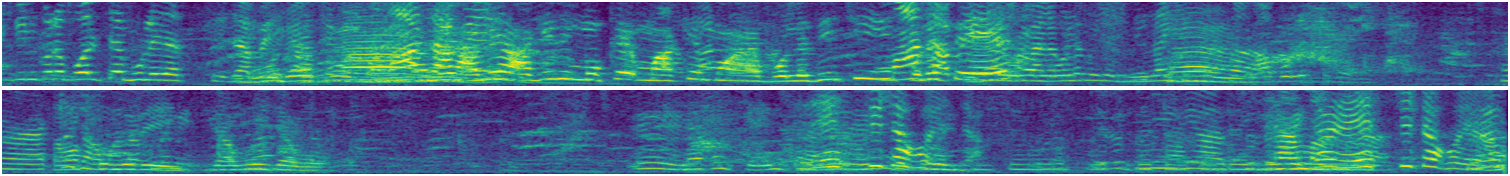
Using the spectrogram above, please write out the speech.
একদিন করে বলছে ভুলে যাচ্ছে যাবে। মা যাবে। আমি আগে দিন মুখে মাকে মা- বলে দিয়েছি মা যাবে। হ্যাঁ একটু সুন্দরী যাবোই যাব। রেস্টিটা হয়ে যাক আমার রেস্টিটা হয়ে যাক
